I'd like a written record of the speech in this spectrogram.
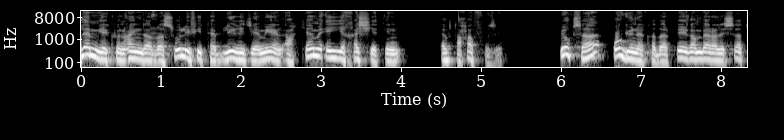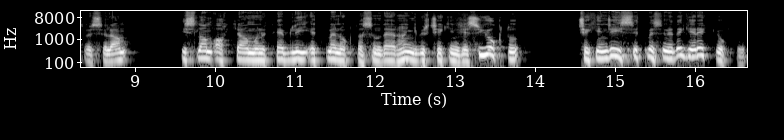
lem yekun indar rasuli fi tebliği cemiyel ahkame eyyi haşyetin ev tahaffuzin. Yoksa o güne kadar Peygamber aleyhissalatü vesselam İslam ahkamını tebliğ etme noktasında herhangi bir çekincesi yoktu. Çekince hissetmesine de gerek yoktu.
